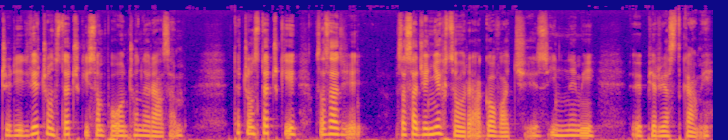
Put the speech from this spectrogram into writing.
czyli dwie cząsteczki są połączone razem. Te cząsteczki w zasadzie, w zasadzie nie chcą reagować z innymi y, pierwiastkami.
